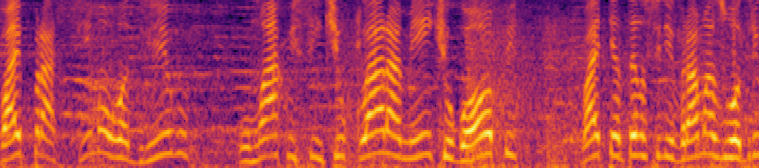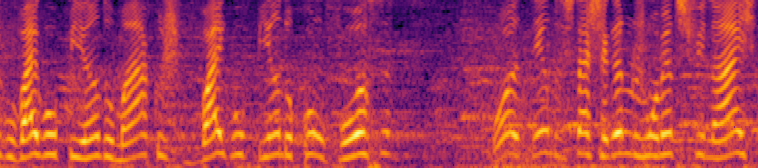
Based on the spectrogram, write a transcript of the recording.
Vai pra cima o Rodrigo. O Marcos sentiu claramente o golpe. Vai tentando se livrar, mas o Rodrigo vai golpeando o Marcos. Vai golpeando com força. Podemos estar chegando nos momentos finais.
